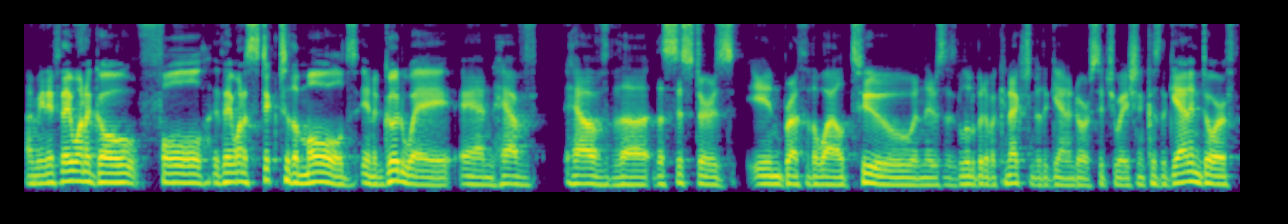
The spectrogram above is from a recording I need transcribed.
I mean, if they want to go full, if they want to stick to the mold in a good way and have have the the sisters in Breath of the Wild 2, and there's a little bit of a connection to the Ganondorf situation because the Ganondorf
